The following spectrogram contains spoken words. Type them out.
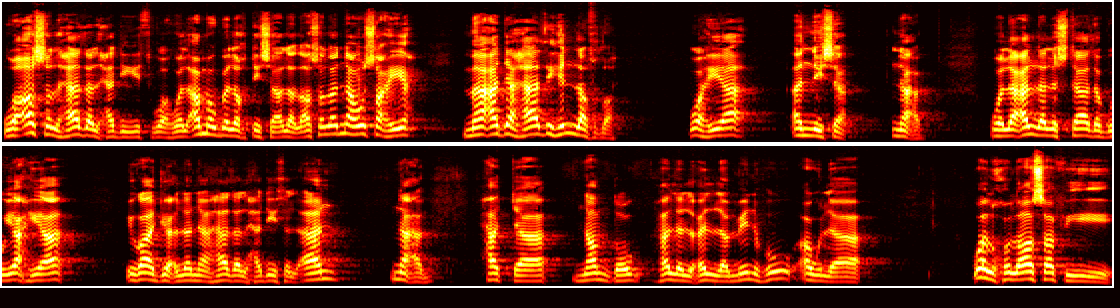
وأصل هذا الحديث وهو الأمر بالاغتسال الأصل أنه صحيح ما عدا هذه اللفظة وهي النساء. نعم. ولعل الأستاذ أبو يحيى يراجع لنا هذا الحديث الآن؟ نعم حتى ننظر هل العلة منه أو لا. والخلاصة في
